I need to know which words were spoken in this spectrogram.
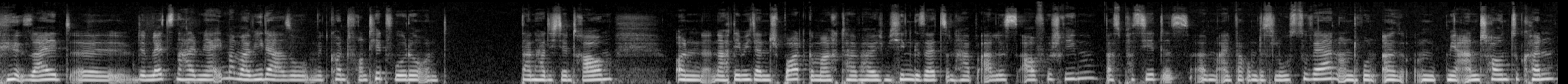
seit äh, dem letzten halben Jahr immer mal wieder so mit konfrontiert wurde und dann hatte ich den Traum. Und nachdem ich dann Sport gemacht habe, habe ich mich hingesetzt und habe alles aufgeschrieben, was passiert ist, ähm, einfach um das loszuwerden und, also, und mir anschauen zu können,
